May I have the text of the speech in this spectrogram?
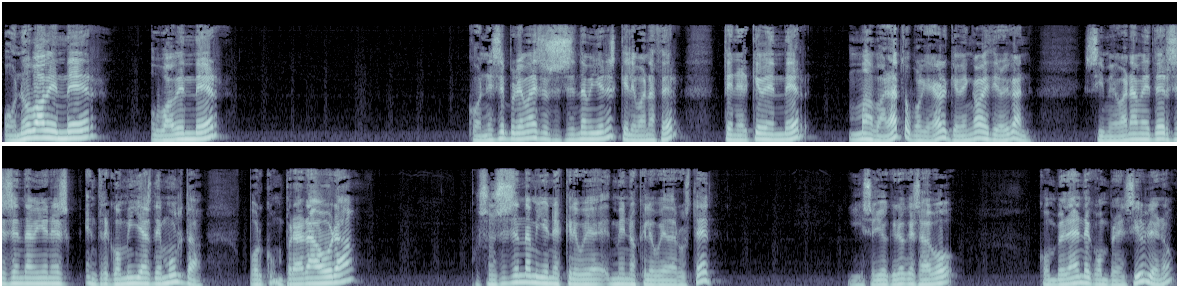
o no va a vender, o va a vender con ese problema de esos 60 millones que le van a hacer tener que vender más barato, porque claro, el que venga va a decir, oigan, si me van a meter 60 millones, entre comillas, de multa por comprar ahora, pues son 60 millones que le voy a- menos que le voy a dar a usted. Y eso yo creo que es algo completamente comprensible, ¿no?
